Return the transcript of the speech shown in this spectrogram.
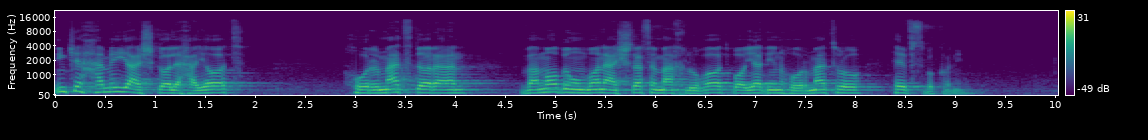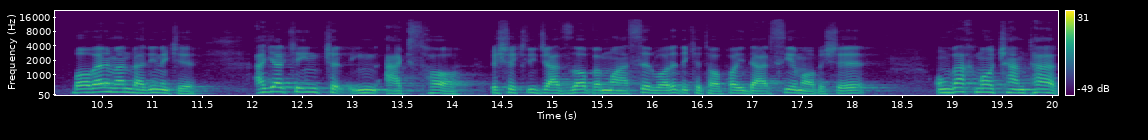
اینکه همه اشکال حیات حرمت دارن و ما به عنوان اشرف مخلوقات باید این حرمت رو حفظ بکنیم. باور من بر اینه که اگر که این, این عکس ها به شکلی جذاب و موثر وارد کتاب های درسی ما بشه اون وقت ما کمتر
